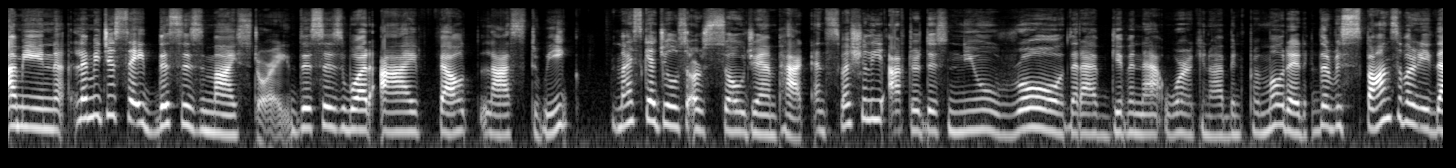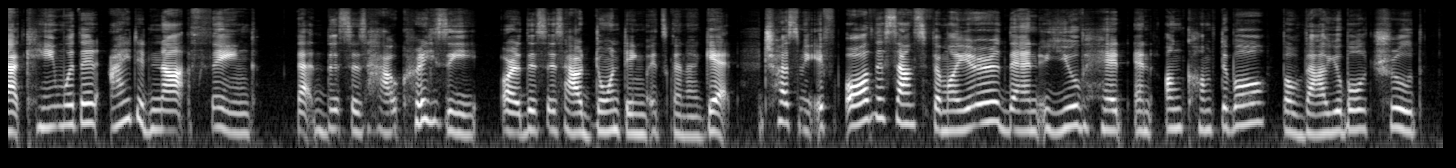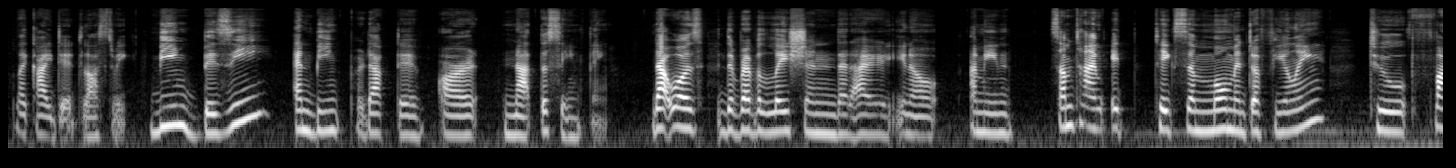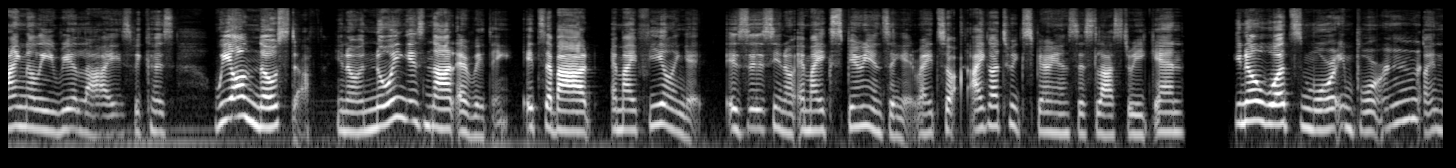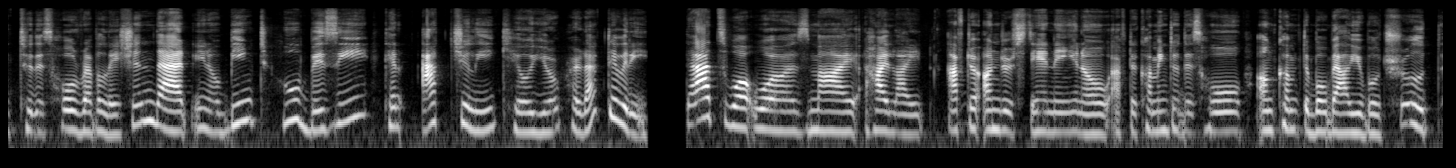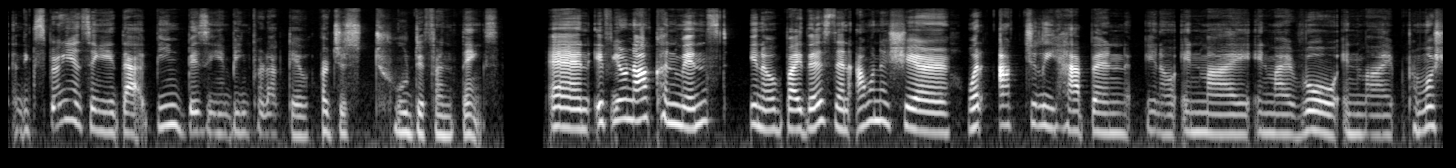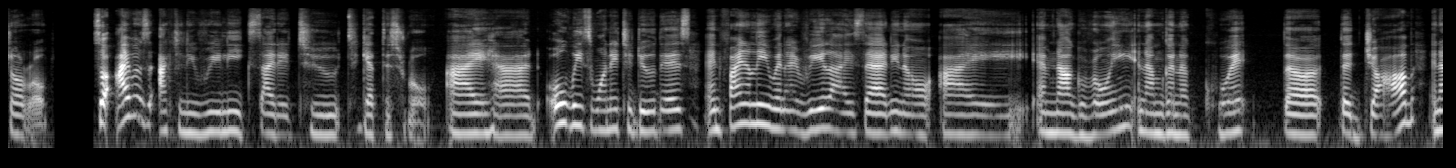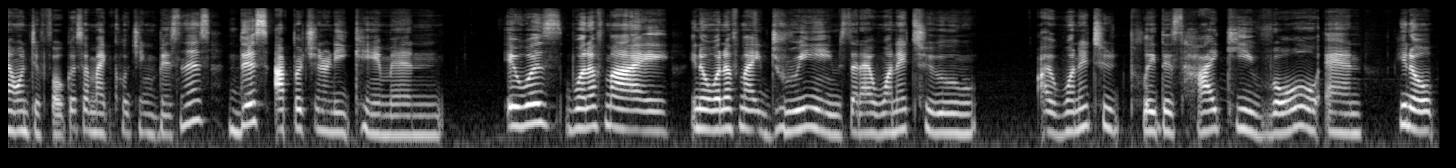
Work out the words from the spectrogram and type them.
I mean, let me just say this is my story. This is what I felt last week my schedules are so jam packed and especially after this new role that I've given at work, you know, I've been promoted. The responsibility that came with it, I did not think that this is how crazy or this is how daunting it's gonna get. Trust me, if all this sounds familiar, then you've hit an uncomfortable but valuable truth like I did last week. Being busy and being productive are not the same thing that was the revelation that I, you know, I mean, sometimes it takes a moment of feeling to finally realize because we all know stuff. You know, knowing is not everything. It's about am I feeling it? Is this, you know, am I experiencing it, right? So I got to experience this last week and you know what's more important into this whole revelation that, you know, being too busy can actually kill your productivity that's what was my highlight after understanding, you know, after coming to this whole uncomfortable, valuable truth and experiencing it that being busy and being productive are just two different things. And if you're not convinced, you know, by this, then I want to share what actually happened, you know, in my in my role, in my promotional role. So I was actually really excited to to get this role. I had always wanted to do this and finally when I realized that, you know, I am not growing and I'm going to quit the the job and I want to focus on my coaching business, this opportunity came in it was one of my, you know, one of my dreams that I wanted to I wanted to play this high key role and, you know,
